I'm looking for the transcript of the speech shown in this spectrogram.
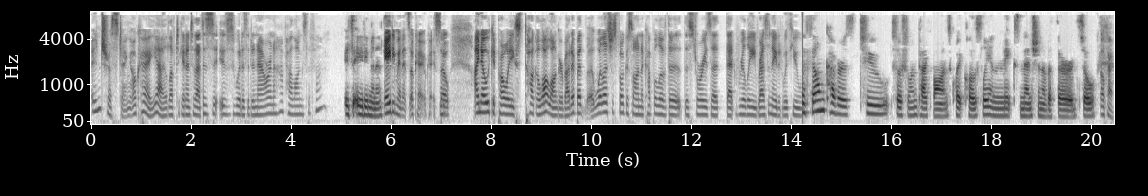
Interesting. Okay, yeah, I'd love to get into that. Is is what is it? An hour and a half? How long is the film? It's 80 minutes. 80 minutes. Okay, okay. So I know we could probably talk a lot longer about it, but uh, well, let's just focus on a couple of the, the stories that, that really resonated with you. The film covers two social impact bonds quite closely and makes mention of a third. So okay.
